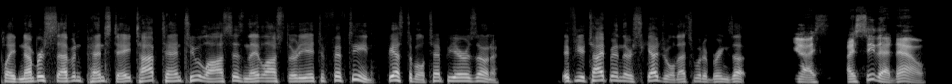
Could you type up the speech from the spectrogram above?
played number 7 Penn State, top 10, two losses and they lost 38 to 15. Fiesta Bowl, Tempe, Arizona. If you type in their schedule, that's what it brings up. Yeah, I, I see that now.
